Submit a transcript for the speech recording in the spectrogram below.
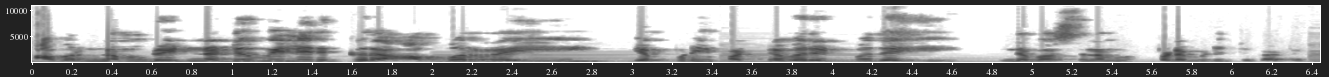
அவர் நம்முடைய நடுவில் இருக்கிற அவரை எப்படிப்பட்டவர் என்பதை இந்த வசனம் படம் பிடித்து காட்டுது.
